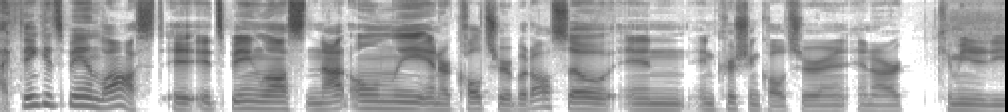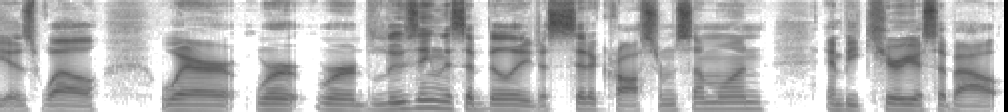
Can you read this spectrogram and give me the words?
I think it's being lost. It's being lost not only in our culture, but also in, in Christian culture and in our community as well, where we're we're losing this ability to sit across from someone and be curious about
